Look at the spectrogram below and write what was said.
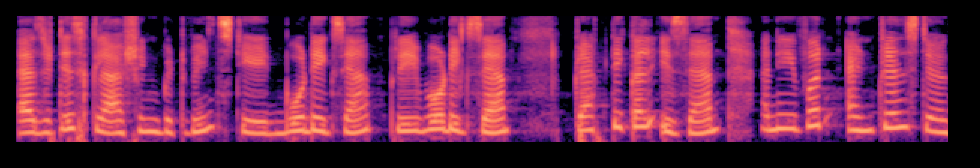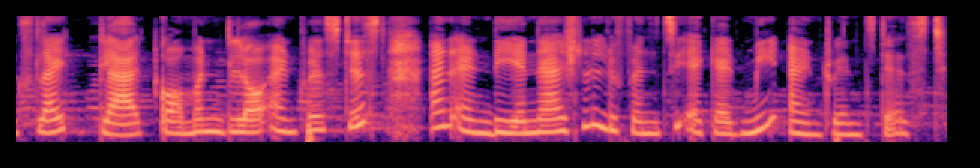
as it is clashing between state board exam, pre-board exam, practical exam and even entrance tests like CLAT, Common Law Entrance Test, and NDA National Defense Academy Entrance Test.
